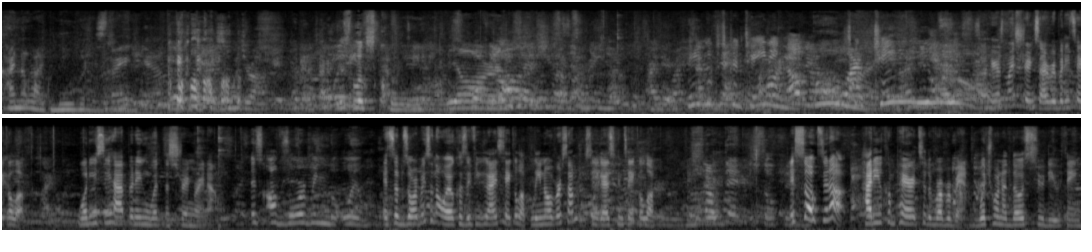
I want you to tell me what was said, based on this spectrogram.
Kind of like move it around. this looks cool. He looks containing. Containing. So here's my string, so everybody take a look. What do you see happening with the string right now? It's absorbing the oil. It's absorbing some of the oil because if you guys take a look, lean over some so you guys can take a look. Soaked It soaked it up. How do you compare it to the rubber band? Which one of those two do you think?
